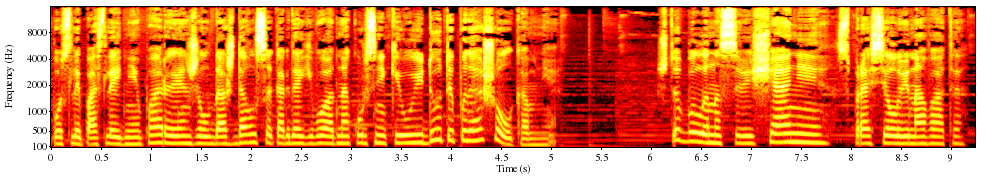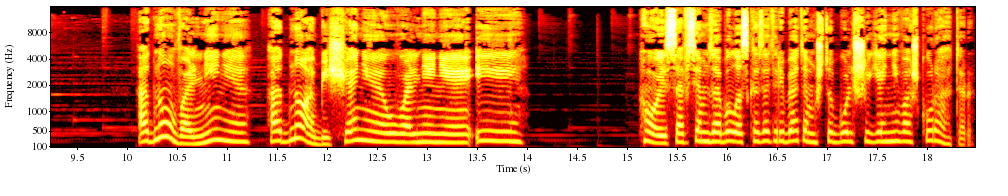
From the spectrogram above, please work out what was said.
После последней пары Энджел дождался, когда его однокурсники уйдут, и подошел ко мне. «Что было на совещании?» — спросил виновато. «Одно увольнение, одно обещание увольнения и...» «Ой, совсем забыла сказать ребятам, что больше я не ваш куратор».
